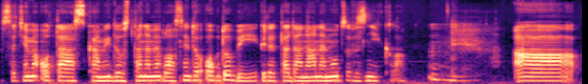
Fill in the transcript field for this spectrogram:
se těma otázkami dostaneme vlastně do období, kde ta daná nemoc vznikla. Mm-hmm. A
